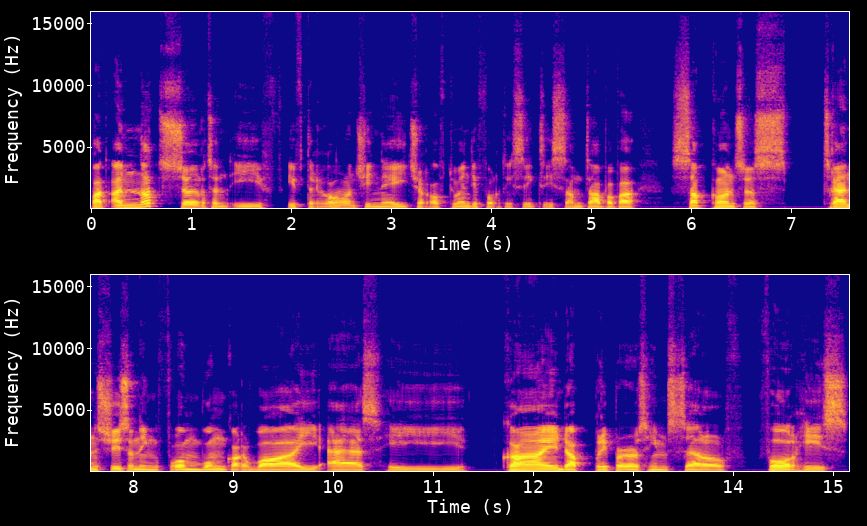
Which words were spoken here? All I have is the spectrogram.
but I'm not certain if if the raunchy nature of 2046 is some type of a subconscious transitioning from Wong Kar Wai as he kind of prepares himself for his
